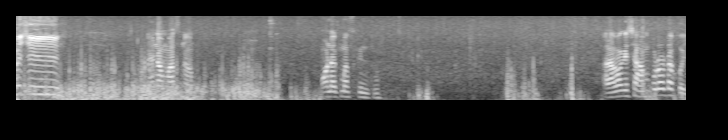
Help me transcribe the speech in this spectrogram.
বেশি না মাছ নাও। অনেক মাছ কিন্তু। আর আমাকে সে আম পোড়াটা কই?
